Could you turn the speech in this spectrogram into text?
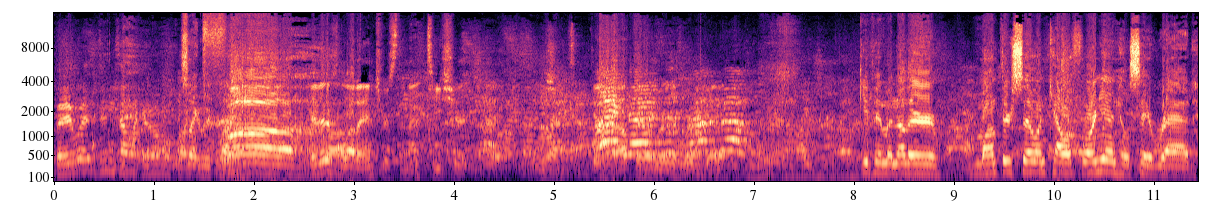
But it, was, it didn't sound like a normal fuck. It's like it was fuck. It is a lot of interest in that T-shirt. Yeah. Get it out there where, where to get it. Give him another month or so in California, and he'll say "rad."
